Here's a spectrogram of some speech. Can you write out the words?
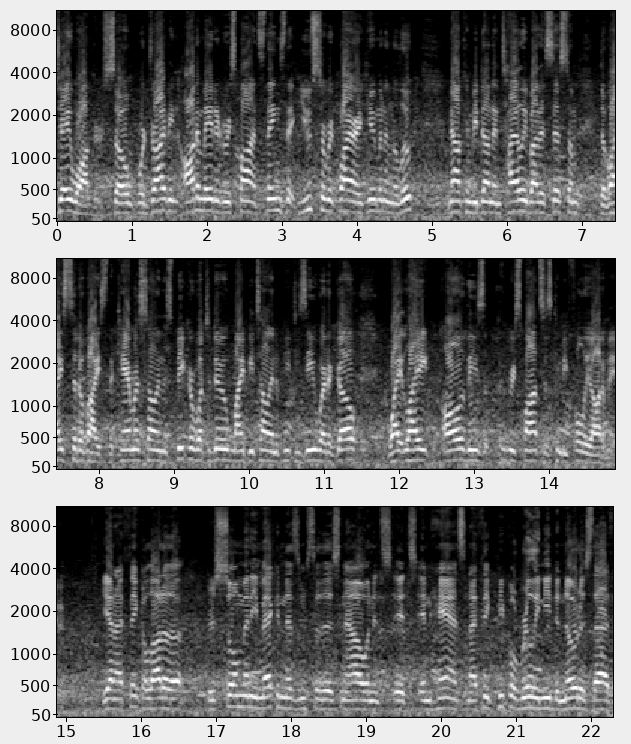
jaywalkers. So we're driving automated response. Things that used to require a human in the loop now can be done entirely by the system, device to device. The camera's telling the speaker what to do, might be telling a PTZ where to go, white light, all of these responses can be fully automated. Yeah, and I think a lot of the, there's so many mechanisms to this now and it's it's enhanced and I think people really need to notice that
